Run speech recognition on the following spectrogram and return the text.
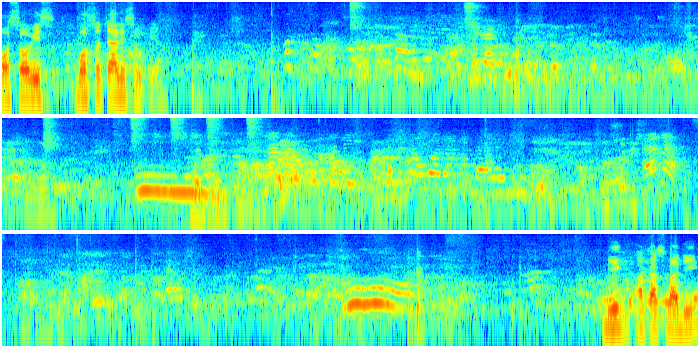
બસો વીસ બસો ચાલીસ રૂપિયા. બિગ આકાશબાજી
